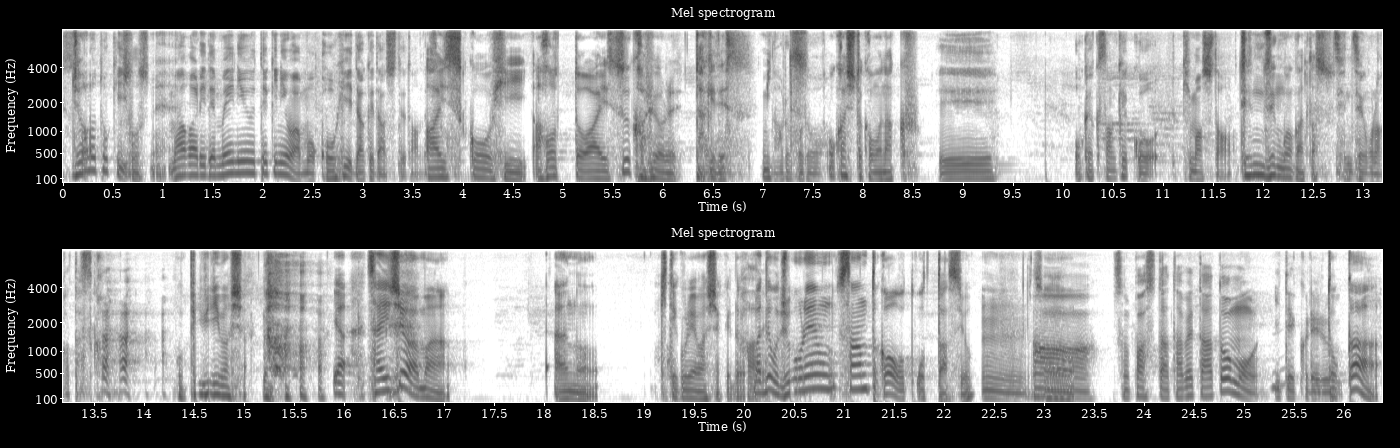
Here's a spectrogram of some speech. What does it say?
その時そうっすね。曲がりでメニュー的にはもうコーヒーだけ出してたんですか？アイスコーヒーあホットアイスカフェオレだけです。3つ。なるほど。お菓子とかもなく。ええお客さん結構来ました？全然来なかったです。全然来なかったですか？もうビビりました。いや最初はまああの来てくれましたけど、はい。まあ、でも常連さんとかはおおったんですよ。うん。ああそのパスタ食べた後もいてくれる。とか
